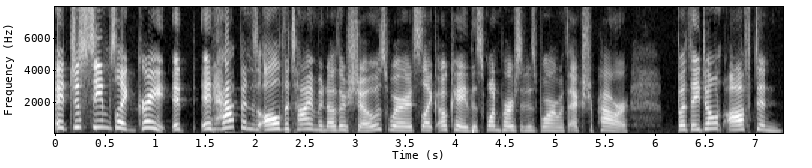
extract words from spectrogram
it just seems like great. It it happens all the time in other shows where it's like, okay, this one person is born with extra power, but they don't often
